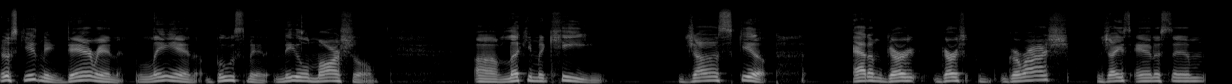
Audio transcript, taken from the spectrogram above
excuse me, Darren Lynn Bousman, Neil Marshall, um, Lucky McKee, John Skipp, Adam Ger- Garash, Jace Anderson,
